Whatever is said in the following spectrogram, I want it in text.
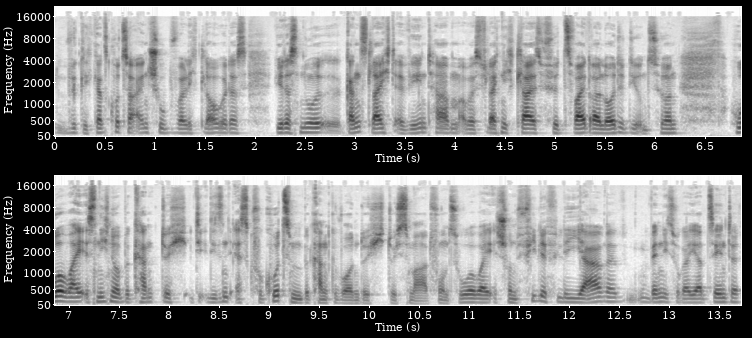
wirklich ganz kurzer Einschub, weil ich glaube, dass wir das nur ganz leicht erwähnt haben, aber es vielleicht nicht klar ist für zwei, drei Leute, die uns hören. Huawei ist nicht nur bekannt durch, die, die sind erst vor kurzem bekannt geworden durch, durch Smartphones. Huawei ist schon viele, viele Jahre, wenn nicht sogar Jahrzehnte,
